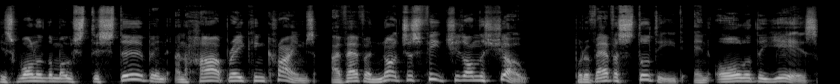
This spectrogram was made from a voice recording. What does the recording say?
is one of the most disturbing and heartbreaking crimes I've ever not just featured on the show, but have ever studied in all of the years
